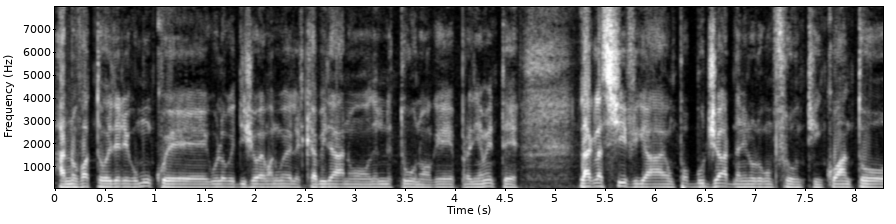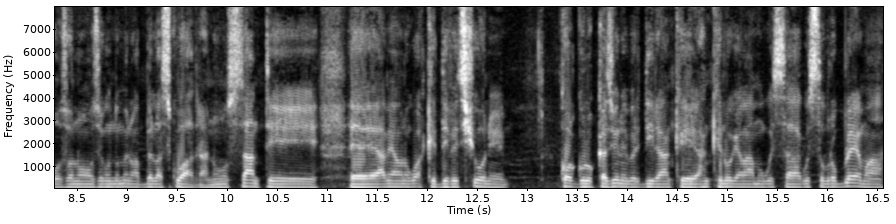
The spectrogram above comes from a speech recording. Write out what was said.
hanno fatto vedere comunque quello che diceva Emanuele, il capitano del Nettuno, che praticamente la classifica è un po' bugiarda nei loro confronti, in quanto sono secondo me una bella squadra, nonostante eh, avevano qualche defezione colgo l'occasione per dire anche, anche noi che avevamo questa, questo problema,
